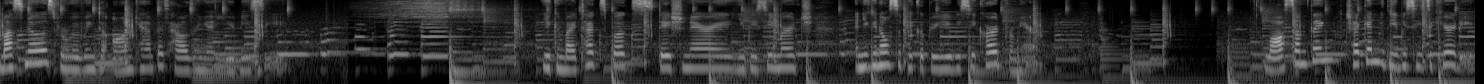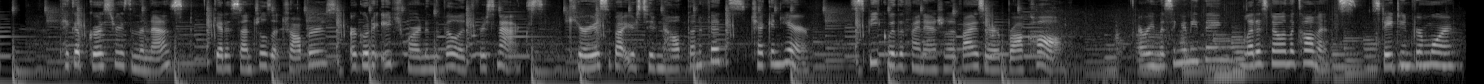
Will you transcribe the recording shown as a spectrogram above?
Must-knows for moving to on-campus housing at UBC. You can buy textbooks, stationery, UBC merch, and you can also pick up your UBC card from here. Lost something? Check in with UBC Security. Pick up groceries in the Nest, get essentials at Shoppers, or go to H Mart in the Village for snacks. Curious about your student health benefits? Check in here. Speak with a financial advisor at Brock Hall. Are we missing anything? Let us know in the comments. Stay tuned for more.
